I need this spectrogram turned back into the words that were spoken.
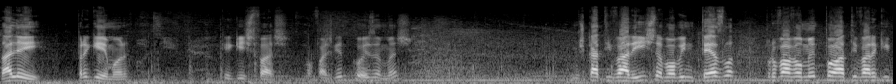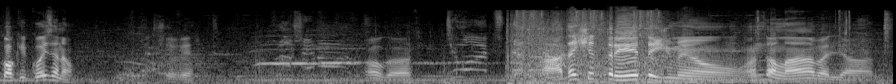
Dá-lhe aí. Para quê, amor? O que é que isto faz? Não faz grande coisa, mas... Vamos cá ativar isto, a bobina Tesla. Provavelmente para ativar aqui qualquer coisa, não? Deixa eu ver. Oh, God. Ah, deixa de tretas, meu. Anda lá, velhote.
